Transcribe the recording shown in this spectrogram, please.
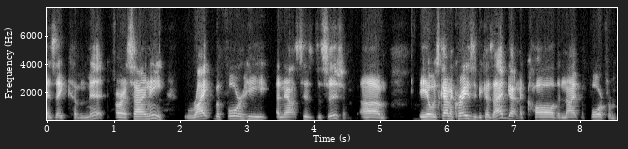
as a commit or a signee right before he announced his decision. Um, it was kind of crazy because I'd gotten a call the night before from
